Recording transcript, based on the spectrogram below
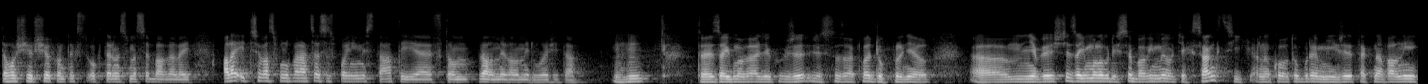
toho širšího kontextu, o kterém jsme se bavili, ale i třeba spolupráce se Spojenými státy je v tom velmi, velmi důležitá. Mm-hmm. To je zajímavé, děkuji, že, že jste to takhle doplnil. Eh, mě by ještě zajímalo, když se bavíme o těch sankcích a na koho to bude mířit, tak Navalný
